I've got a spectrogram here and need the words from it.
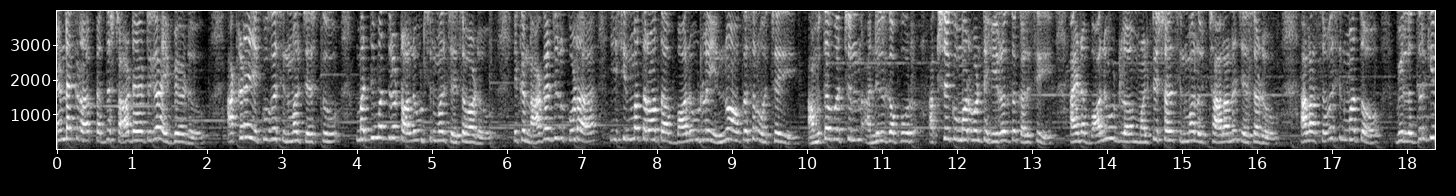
అండ్ అక్కడ పెద్ద స్టార్ డైరెక్టర్గా అయిపోయాడు. అక్కడే ఎక్కువగా సినిమాలు చేస్తూ మధ్య మధ్యలో టాలీవుడ్ సినిమాలు చేసేవాడు. ఇక నాగార్జున కూడా ఈ సినిమా తర్వాత బాలీవుడ్లో ఎన్నో అవకాశాలు వచ్చాయి. అమితాబ్ బచ్చన్ అనిల్ కపూర్ అక్షయ్ కుమార్ వంటి హీరోలతో కలిసి ఆయన బాలీవుడ్లో మల్టీ స్టార్ సినిమాలు చాలానే చేశాడు. అలా శివ సినిమాతో వీళ్ళిద్దరికీ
